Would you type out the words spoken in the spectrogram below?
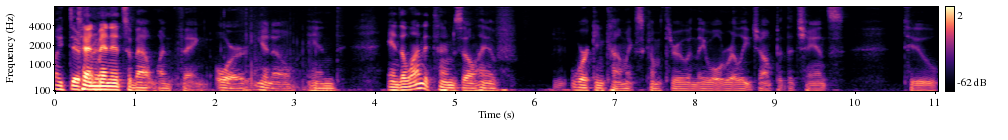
Like different. 10 minutes about one thing or you know and and a lot of times they'll have working comics come through and they will really jump at the chance to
